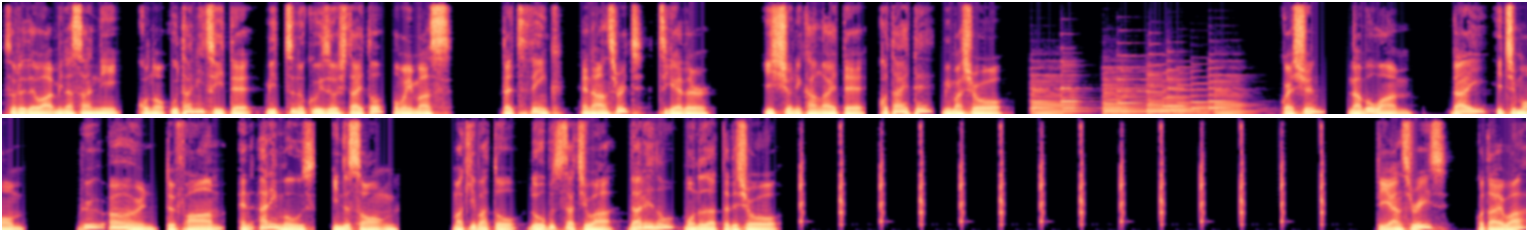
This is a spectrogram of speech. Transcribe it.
それでは皆さんにこの歌について3つのクイズをしたいと思います。Let's think and answer it together. 一緒に考えて答えてみましょう。Question number one 第1問 Who owned the farm and animals in the song? 牧場と動物たちは誰のものだったでしょ The answer is 答えは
